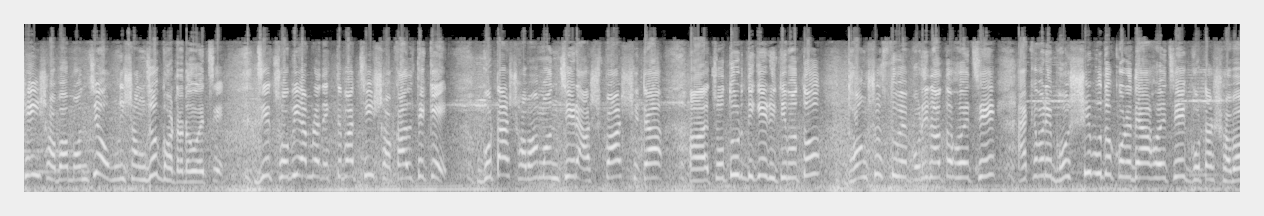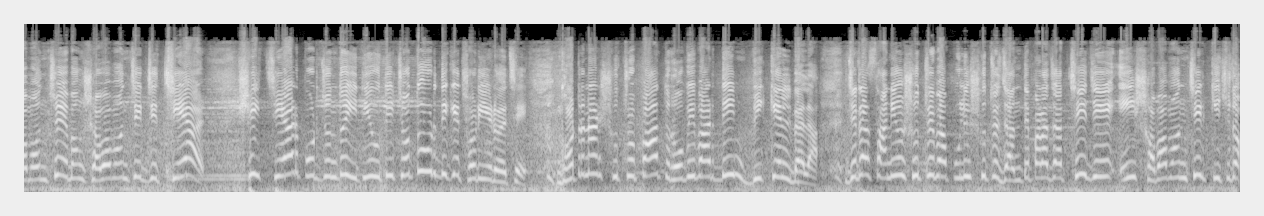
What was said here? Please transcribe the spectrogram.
সেই সভা মঞ্চে অগ্নিসংযোগ ঘটানো হয়েছে। যে ছবি আমরা দেখতে পাচ্ছি, সকাল থেকে গোটা সভা মঞ্চের আশপাশ, সেটা চতুর্দিকে রীতিমতো ধ্বংসস্তূপে পরিণত হয়েছে। একেবারে ভস্মীভূত করে দেওয়া হয়েছে গোটা সভা মঞ্চ এবং সভা মঞ্চের যে চেয়ার, সেই চেয়ার পর্যন্ত ইতিউতি চতুর্দিকে ছড়িয়ে রয়েছে। ঘটনার সূত্রপাত রবিবার দিন বিকেল বেলা যেটা স্থানীয় সূত্রে বা পুলিশ সূত্রে জানতে পারা যাচ্ছে যে এই সভামঞ্চের কিছুটা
